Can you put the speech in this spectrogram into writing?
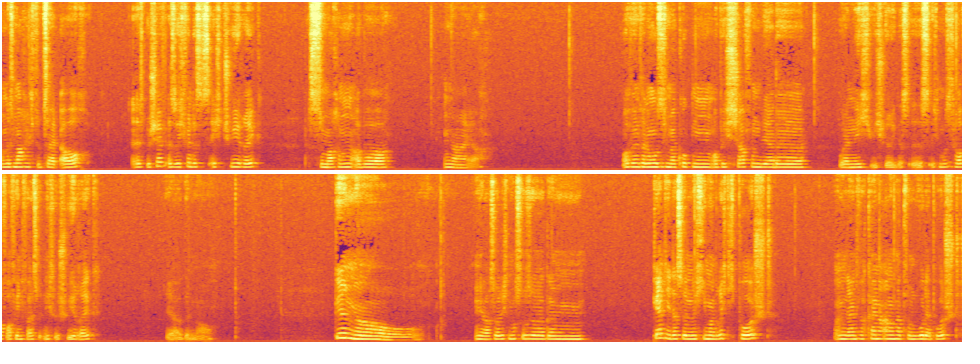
Und das mache ich zurzeit auch. Es beschäftigt, also ich finde, es ist echt schwierig, das zu machen, aber naja. Auf jeden Fall muss ich mal gucken, ob ich es schaffen werde oder nicht, wie schwierig das ist. Ich muss, ich hoffe auf jeden Fall, es wird nicht so schwierig. Ja, genau. Genau. Ja, was soll ich noch so sagen? Kennt ihr das, wenn mich jemand richtig pusht und einfach keine Ahnung hat, von wo der pusht?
